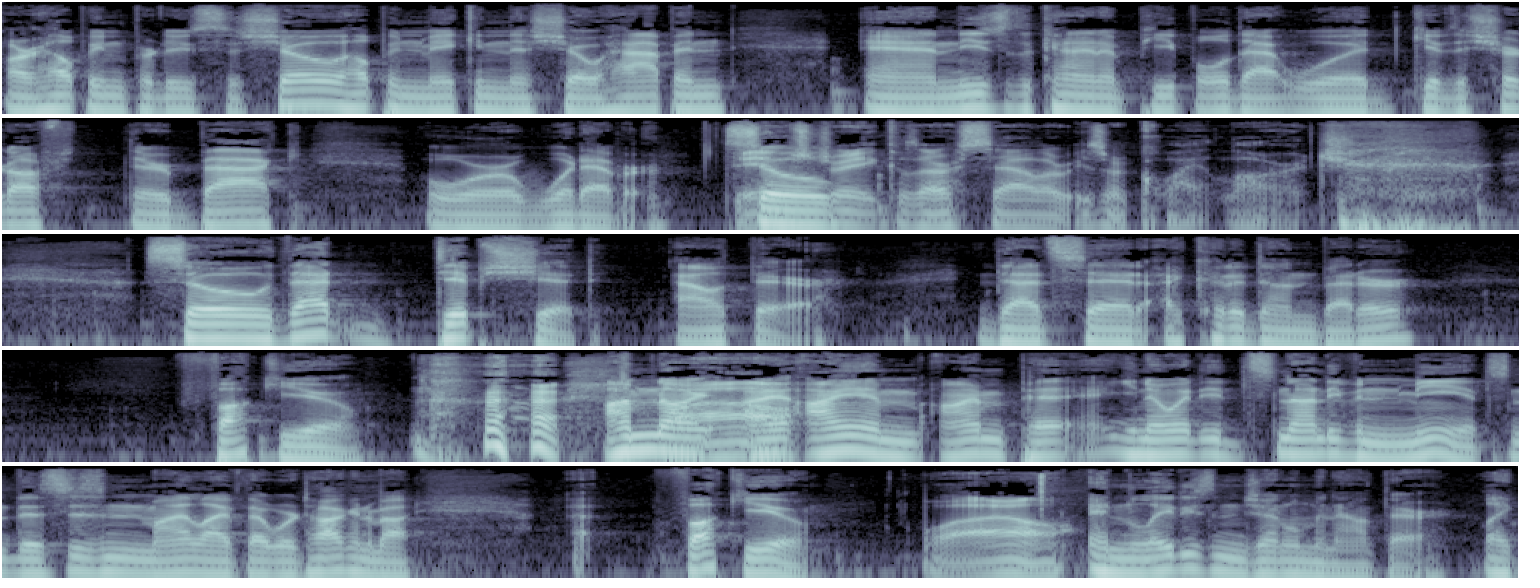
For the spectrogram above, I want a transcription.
are helping produce the show, helping making this show happen. And these are the kind of people that would give the shirt off their back or whatever. damn so straight because our salaries are quite large. So that dipshit out there that said I could have done better, fuck you. I'm not. Wow. I, I am. I'm. You know, it, it's not even me. It's this isn't my life that we're talking about. Uh, fuck you. wow. And ladies and gentlemen out there, like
